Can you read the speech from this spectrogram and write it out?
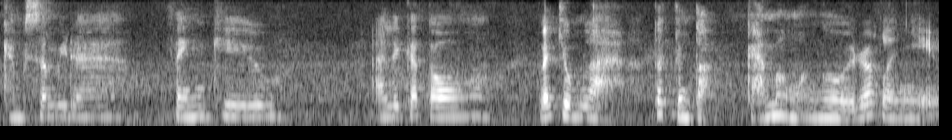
Kamsamida thank you. Arigato. Nói chung là tất tần tật cảm ơn mọi người rất là nhiều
